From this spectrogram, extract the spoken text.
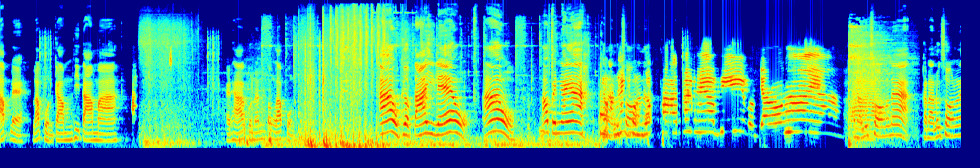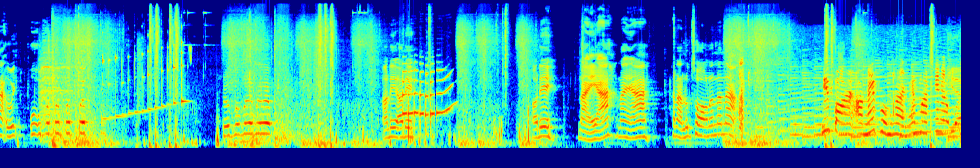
รับแหละรับผลกรรมที่ตามมาใครท้าคนนั้นต้องรับผลอ้าวเกือบตายอีกแล้วอ้าวอ้าวเป็นไงอะขนาดลูกซองนั่นอะปลาได้ไหมอะพี่ผมจะร้องไห้อะขนาดลูกซองนั่นน่ะขนาดลูกซองนั่นน่ะอุ้ยอุ้ยปึ๊บปึ๊บปึ๊บปึ๊บปึ๊บปึ๊บปึ๊บ เอาดิ เอาดิ เอาดิ ไหนอะไหนอะขนาดลูกซองนั้นน่ะ พี่ปอนเอาให้ผมหน่อยได้ไหมเนี่ยผม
